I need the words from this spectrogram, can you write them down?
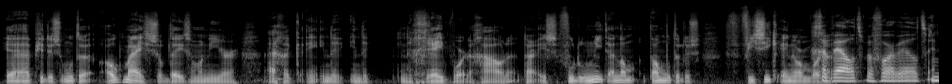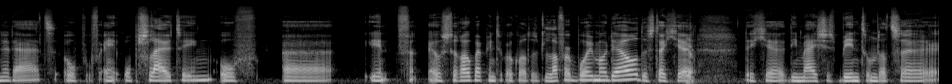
ja, heb je dus moeten ook meisjes op deze manier eigenlijk in de, in de, in de greep worden gehouden. Daar is voodoo niet. En dan, dan moet er dus fysiek enorm worden... Geweld bijvoorbeeld, inderdaad. Op, of een opsluiting of... Uh, in Oost-Europa heb je natuurlijk ook wel het loverboy-model. Dus dat je, ja. dat je die meisjes bindt omdat ze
